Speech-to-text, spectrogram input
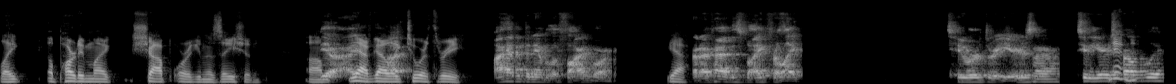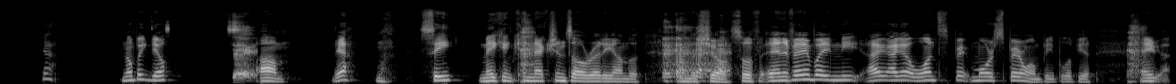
like a part of my shop organization. Um, Yeah, yeah, I- I've got like I- two or three. I haven't been able to find one. Yeah. And I've had this bike for like two or three years now. Two years probably. Yeah, no- probably. No big deal. Sick. Um, yeah, See, making connections already on the on the show. So if and if anybody need, I, I got one spare, more spare one, people. If you, and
